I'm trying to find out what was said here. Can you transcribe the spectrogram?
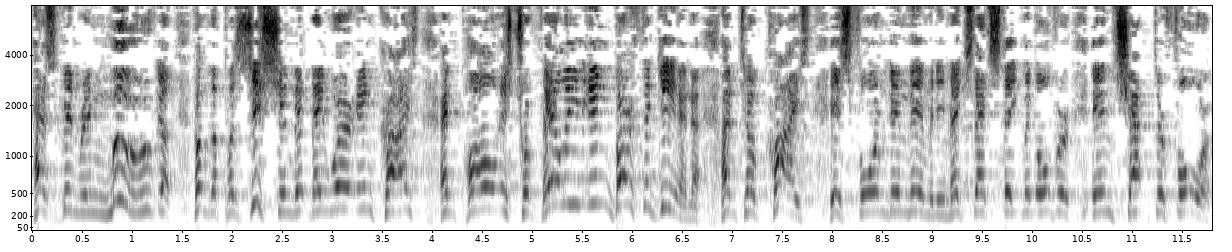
has been removed uh, from the position that they were in Christ, and Paul is travailing in birth again until Christ is formed in them. And he makes that statement over in chapter 4.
